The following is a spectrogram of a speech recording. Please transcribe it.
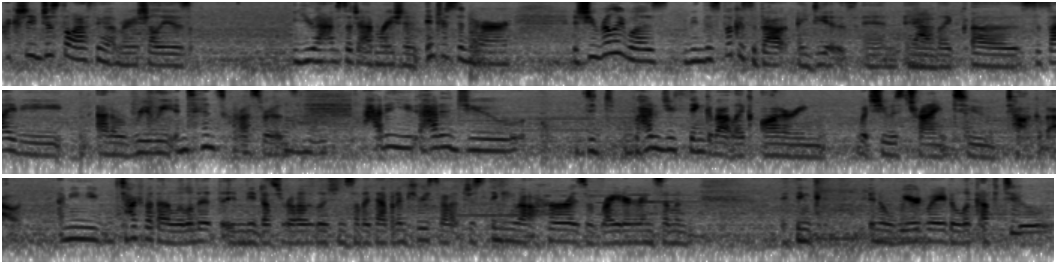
Actually, just the last thing about Mary Shelley is you have such admiration and interest in her. And she really was. I mean, this book is about ideas and, and Yeah. like uh, society at a really intense crossroads. Mm-hmm. How do you? How did you? Did how did you think about like honoring what she was trying to talk about? I mean, you talked about that a little bit in the Industrial Revolution and stuff like that. But I'm curious about just thinking about her as a writer and someone. I think in a weird way to look up to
